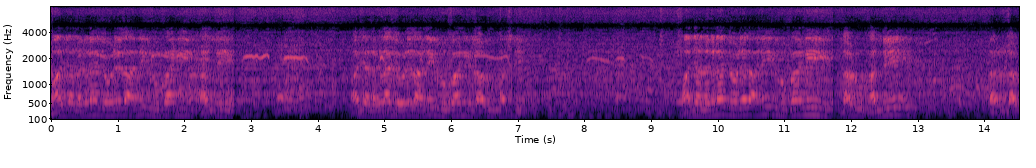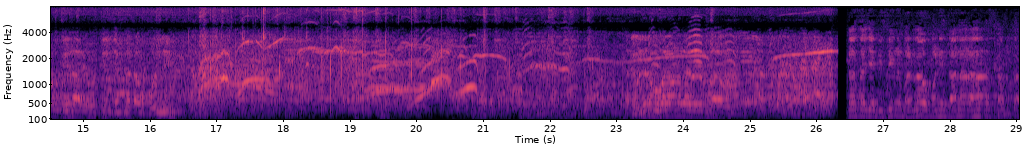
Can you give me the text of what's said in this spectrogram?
माझ्या लग्नाच्या वेळेला अनेक लोकांनी खाल्ले. माझ्या लग्नाच्या वेळेला अनेक लोकांनी लाडू खाल्ले. माझ्या लग्नाच्या वेळेला अनेक लोकांनी लाडू खाल्ले. कारण लाडू देणारे होते शंकरराव बोलले. उभं राहू नका तुम्हाला विकासाच्या दिशेनं भरधावपणे जाणारा हा तालुका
